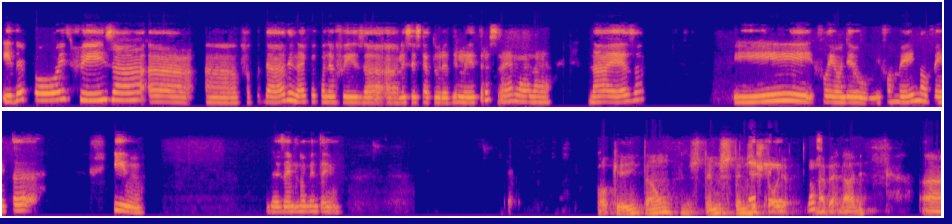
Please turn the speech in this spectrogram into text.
E depois fiz a, a, a faculdade, né? Foi quando eu fiz a, a licenciatura de letras, né? Lá na, na ESA. E foi onde eu me formei em 91. Dezembro de 91. Ok, então temos, temos é, história, é, na verdade. Ah,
